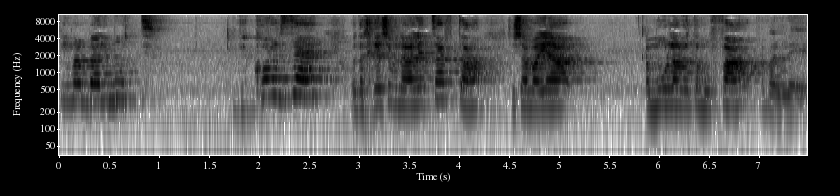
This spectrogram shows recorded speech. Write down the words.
עימם באלימות. וכל זה, עוד אחרי שמנהלי צוותא, ששם היה אמור לעלות המופע, אבל אה,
